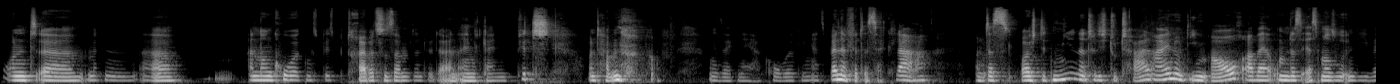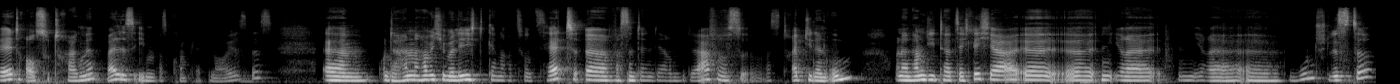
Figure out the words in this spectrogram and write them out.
Und äh, mit einem äh, anderen Coworking Space Betreiber zusammen sind wir da in einem kleinen Pitch und haben dann auf und gesagt, naja, Coworking als Benefit ist ja klar. Und das leuchtet mir natürlich total ein und ihm auch, aber um das erstmal so in die Welt rauszutragen, ne? weil es eben was komplett Neues ist. Ähm, und dann habe ich überlegt, Generation Z, äh, was sind denn deren Bedarfe, was, was treibt die denn um? Und dann haben die tatsächlich ja äh, äh in ihrer, in ihrer äh, Wunschliste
